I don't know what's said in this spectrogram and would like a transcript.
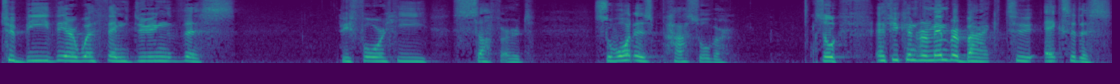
to be there with them doing this before he suffered. So, what is Passover? So, if you can remember back to Exodus,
